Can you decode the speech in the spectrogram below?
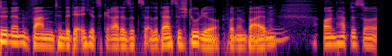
dünnen Wand, hinter der ich jetzt gerade sitze. Also da ist das Studio von den beiden. Mhm. Und habe das so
